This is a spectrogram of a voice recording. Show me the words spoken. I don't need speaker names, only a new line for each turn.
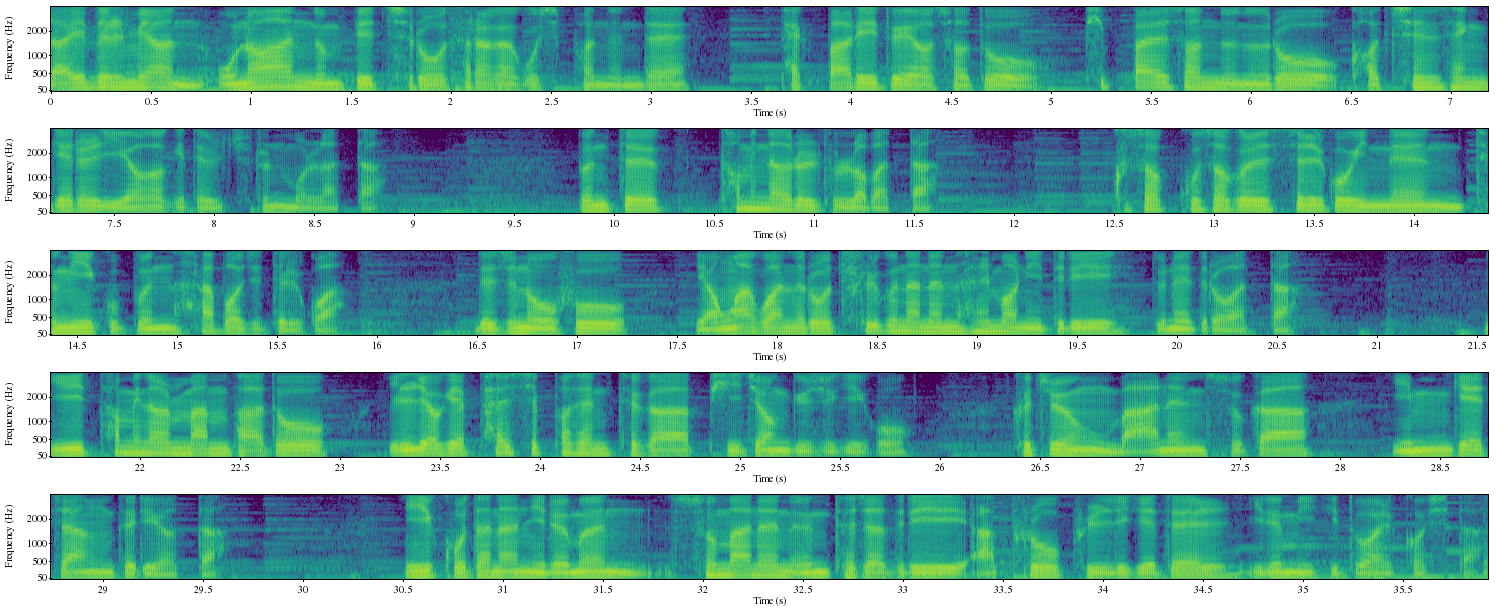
나이 들면 온화한 눈빛으로 살아가고 싶었는데 백발이 되어서도 핏발선 눈으로 거친 생계를 이어가게 될 줄은 몰랐다. 문득 터미널을 둘러봤다. 구석구석을 쓸고 있는 등이 굽은 할아버지들과 늦은 오후 영화관으로 출근하는 할머니들이 눈에 들어왔다. 이 터미널만 봐도 인력의 80%가 비정규직이고 그중 많은 수가 임계장들이었다. 이 고단한 이름은 수많은 은퇴자들이 앞으로 불리게 될 이름이기도 할 것이다.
